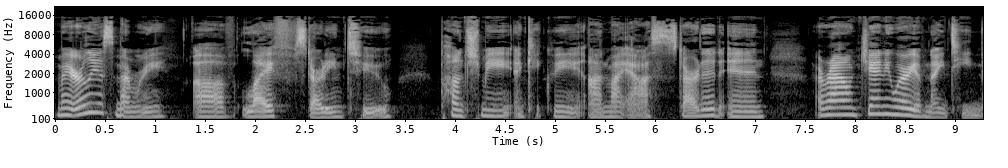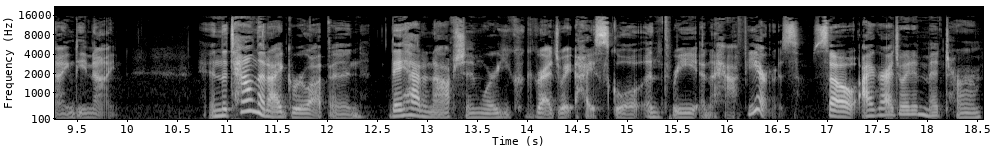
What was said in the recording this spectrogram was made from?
my earliest memory of life starting to punch me and kick me on my ass started in around January of 1999. In the town that I grew up in, they had an option where you could graduate high school in three and a half years. So I graduated midterm,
